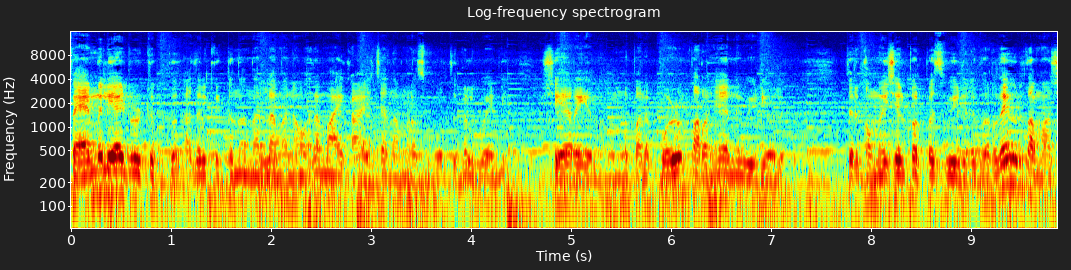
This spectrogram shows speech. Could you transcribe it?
ഫാമിലി ആയിട്ടൊരു ട്രിപ്പ് അതിൽ കിട്ടുന്ന നല്ല മനോഹരമായ കാഴ്ച നമ്മുടെ സുഹൃത്തുക്കൾക്ക് വേണ്ടി ഷെയർ ചെയ്യുന്നു. നമ്മൾ പലപ്പോഴും പറഞ്ഞു തന്നെ വീഡിയോയിൽ ഇതൊരു കൊമേഴ്ഷ്യൽ പർപ്പസ് വീഡിയോയിൽ വെറുതെ ഒരു തമാശ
